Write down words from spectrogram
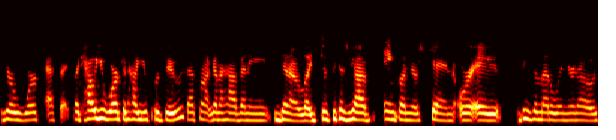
your work ethic like how you work and how you produce that's not going to have any you know like just because you have ink on your skin or a piece of metal in your nose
